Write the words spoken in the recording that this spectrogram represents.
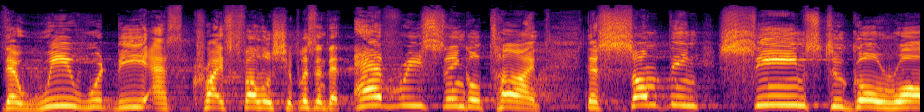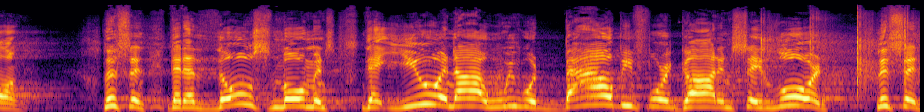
that we would be as Christ Fellowship, listen, that every single time that something seems to go wrong, Listen, that at those moments that you and I, we would bow before God and say, Lord, listen,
